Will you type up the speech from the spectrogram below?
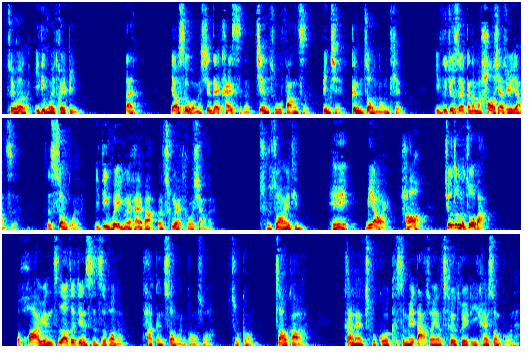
最后呢一定会退兵。但要是我们现在开始呢建筑房子，并且耕种农田，一副就是要跟他们耗下去的样子，这宋国呢一定会因为害怕而出来投降的。”楚庄王一听，哎，妙哎，好，就这么做吧。华元知道这件事之后呢，他跟宋文公说：“主公，糟糕了。”看来楚国可是没打算要撤退离开宋国呢，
